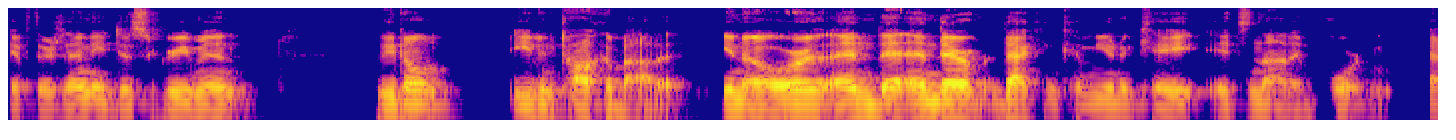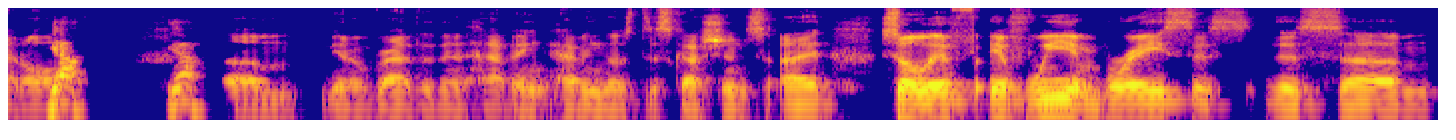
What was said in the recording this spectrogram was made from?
if there's any disagreement we don't even talk about it you know or and and there that can communicate it's not important at all. Yeah yeah. Um you know rather than having having those discussions. I so if if we embrace this this um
